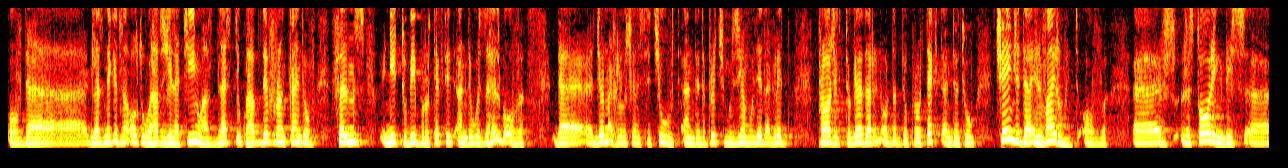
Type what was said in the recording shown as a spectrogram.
of the glass negatives. And also, we have gelatin, we have plastic, we have different kind of films need to be protected. And with the help of the German Archaeological Institute and the British Museum, we did a great project together in order to protect and to change the environment of uh, restoring these uh,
